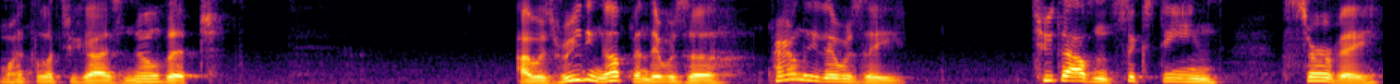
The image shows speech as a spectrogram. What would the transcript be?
I wanted to let you guys know that I was reading up and there was a, apparently there was a 2016 survey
